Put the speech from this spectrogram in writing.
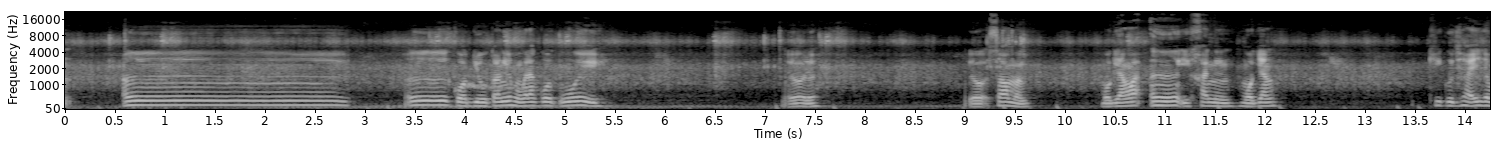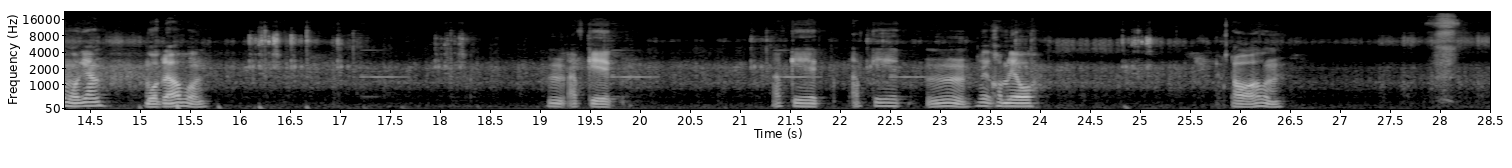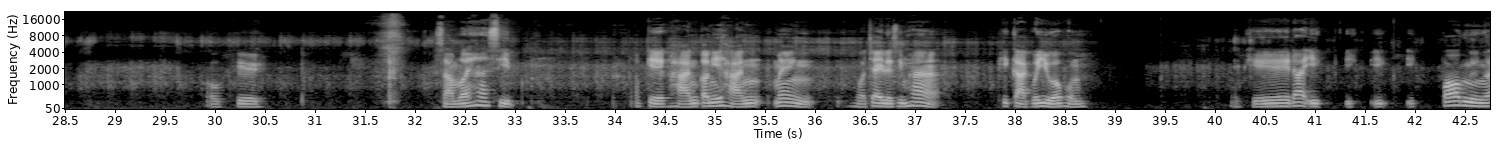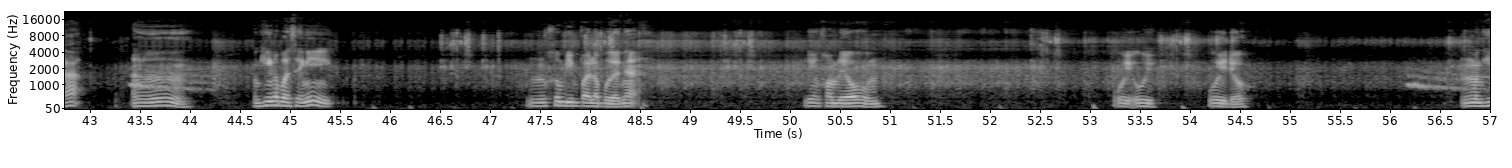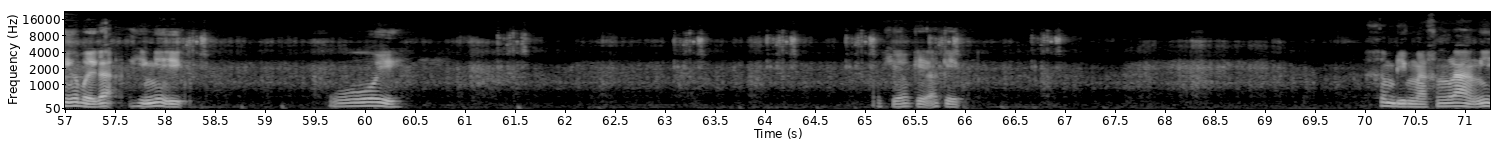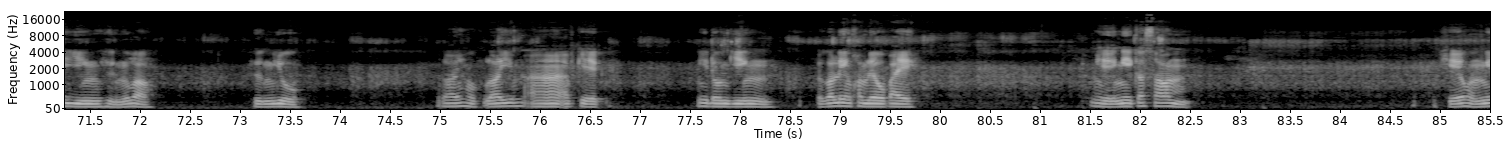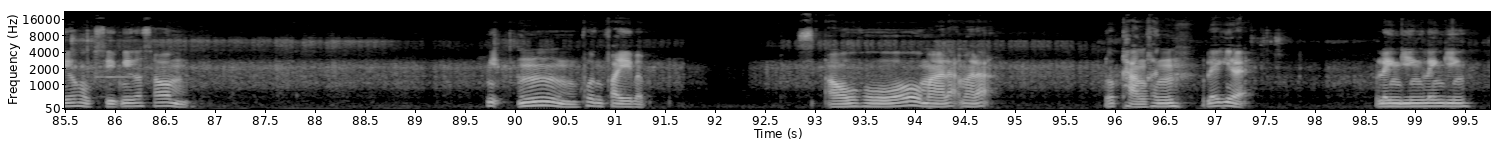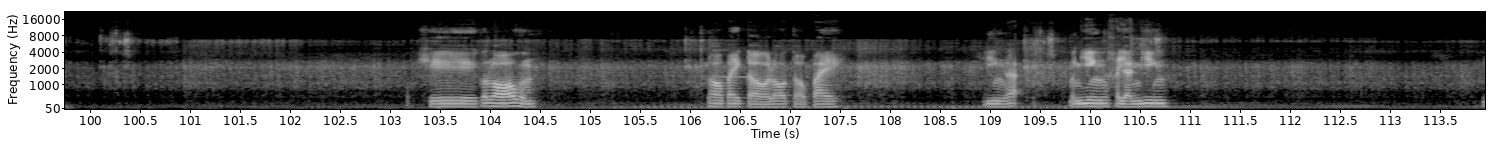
เออ เออกดอยู่ตอนนี้ผมกำลังกดอุ้ย เดี๋ยวเดี๋ยวเดี๋ยวซ่อมมันหมวกยังวะ เออ อีกคันหนึ่งหมวกยัง ที่กูใช้จะหมวกยัง หมวกแล้วครับผม อืม อัปเกรด อัปเกรด อัปเกรด อืมเรื่องความเร็ว ต่อครับผม โอเค สามร้อยห้าสิบอัปเกรดฐาน ตอนนี้ฐานแม่งหัวใจเหลือสิบห้า พิกัดไว้อยู่ครับผม โอเค ได้อีก อีก อีก อีกป้อมหนึ่งละ เออบางทีระเบิดใส่นี่อีกเครื่องบินปล่อยระเบิดเนี่ยเรื่องความเร็วผมอุ้ยอุ้ยอุ้ยเดี๋ยว มันทิ้งระเบิดก็ทิ้งนี่อีกโอ้ยโอเคโอเคโอเคเครื่องบินมาข้างล่างนี่ยิงถึงหรือเปล่า ถึงอยู่ร้อยหกร้อยอ่าอัปเกรดนี่โดนยิง แล้วก็เร่งความเร็วไป นี่อย่างงี้ก็ซ่อม โอเคผมนี่หกสิบนี่ก็ซ่อม นี่ อืมพ่นไฟแบบ เอาโห มาละ มาละ รถถังคันเล็กนี่แหละ เล็งยิง เล็งยิง โอเค ก็รอผม รอไปต่อรอต่อไป ยิงละมันยิงขยันยิง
